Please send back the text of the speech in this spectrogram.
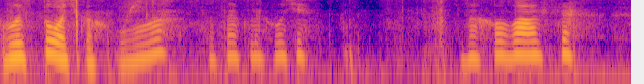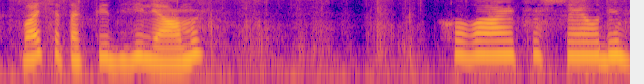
в листочках. О, так не хоче. Заховався. Бачите, так під гілями ховається ще один.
